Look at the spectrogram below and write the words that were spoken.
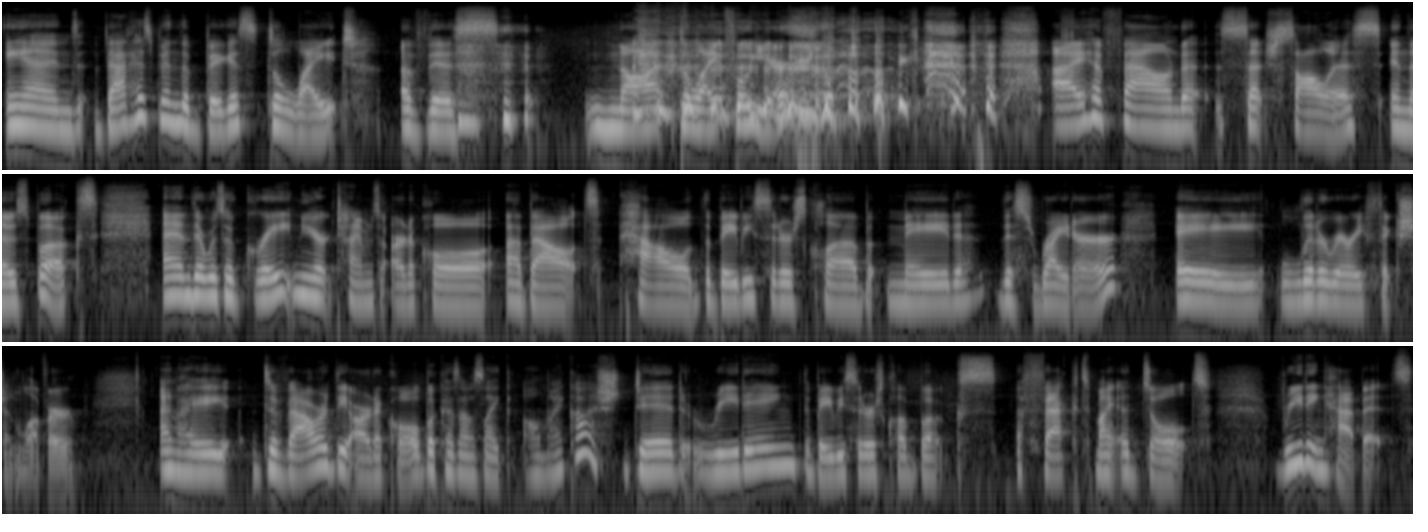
And that has been the biggest delight of this not delightful year. like, I have found such solace in those books. And there was a great New York Times article about how the Babysitters Club made this writer a literary fiction lover. And I devoured the article because I was like, oh my gosh, did reading the Babysitters Club books affect my adult reading habits?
